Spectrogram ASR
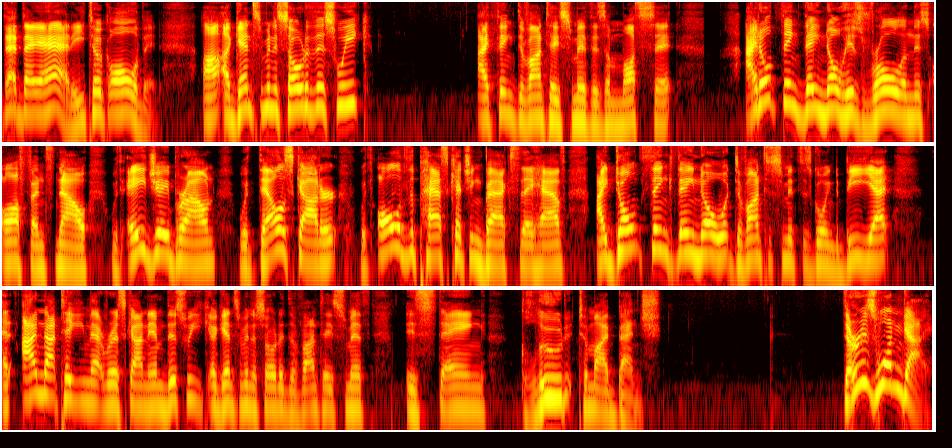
that they had. He took all of it. Uh, against Minnesota this week, I think DeVonta Smith is a must sit. I don't think they know his role in this offense now with AJ Brown, with Dallas Goedert, with all of the pass catching backs they have. I don't think they know what DeVonta Smith is going to be yet. And I'm not taking that risk on him. This week against Minnesota, DeVonta Smith is staying glued to my bench. There is one guy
